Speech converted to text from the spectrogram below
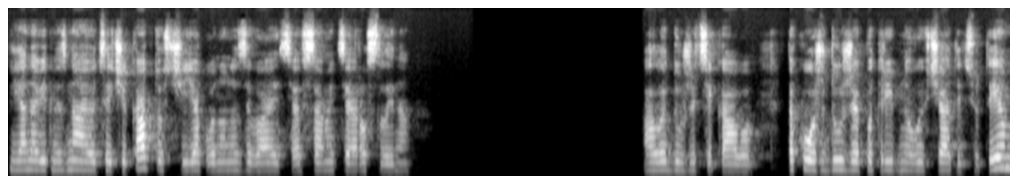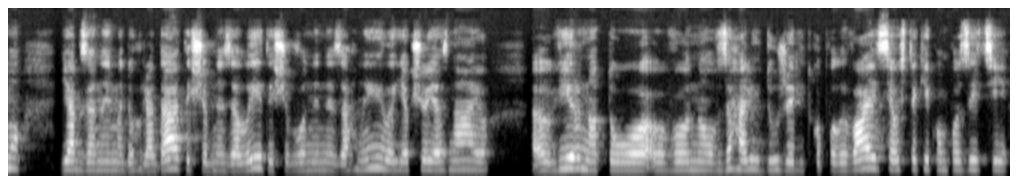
Я навіть не знаю, це чи кактус, чи як воно називається, саме ця рослина. Але дуже цікаво. Також дуже потрібно вивчати цю тему, як за ними доглядати, щоб не залити, щоб вони не загнили. Якщо я знаю вірно, то воно взагалі дуже рідко поливається, ось такі композиції,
